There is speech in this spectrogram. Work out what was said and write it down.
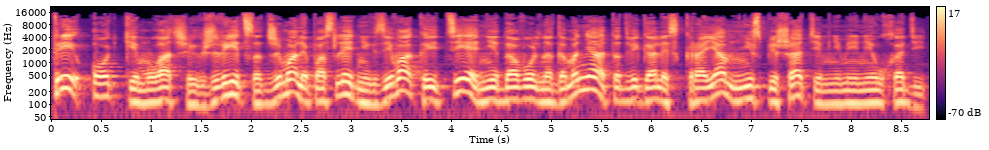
Три окки младших жриц отжимали последних зевак, и те, недовольно гомоня, отодвигались к краям, не спеша, тем не менее, уходить.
